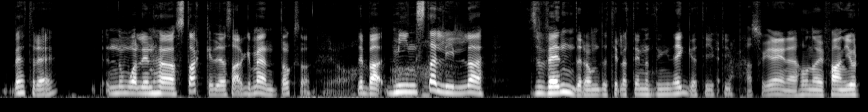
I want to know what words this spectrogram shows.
vad heter det? Nål i en höstack i deras argument också. Ja. Det är bara minsta lilla så vänder de det till att det är någonting negativt typ. Alltså grejen är, hon har ju fan gjort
